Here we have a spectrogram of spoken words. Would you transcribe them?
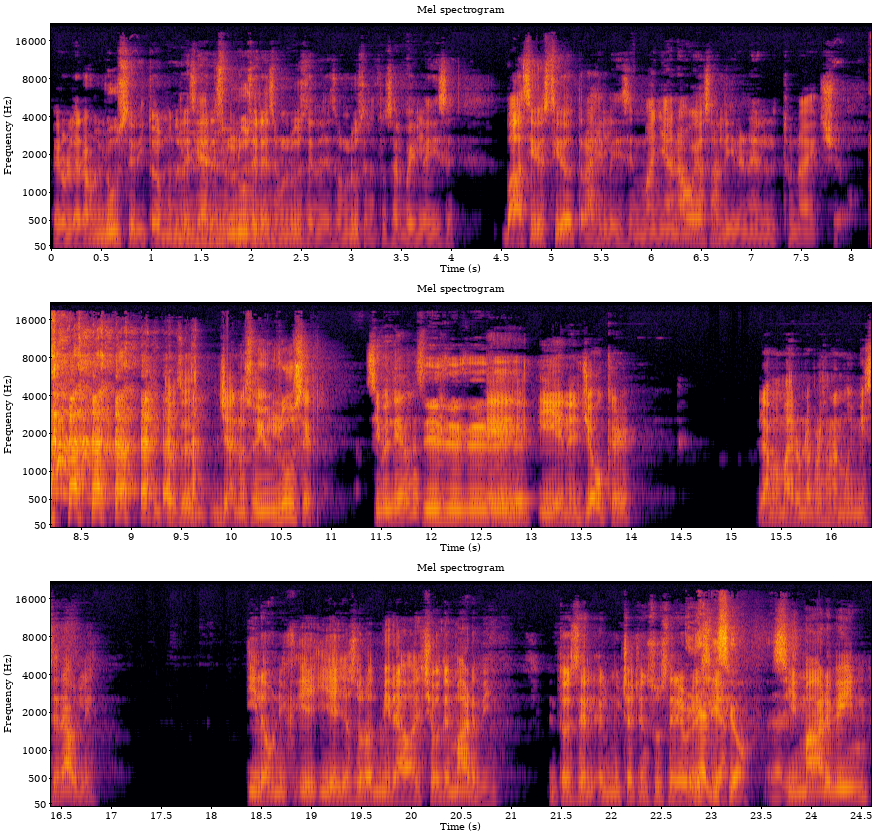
pero él era un loser y todo el mundo le decía, eres un loser, eres un loser, eres un loser. Entonces él va y le dice, va así vestido de traje y le dice, mañana voy a salir en el Tonight Show. Entonces ya no soy un loser. ¿Sí me entiendes? Sí, sí, sí, sí, Eh, Y en el Joker, la mamá era una persona muy miserable y, la única, y, y ella solo admiraba el show de Marvin. Entonces el, el muchacho en su cerebro decía, si Marvin,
